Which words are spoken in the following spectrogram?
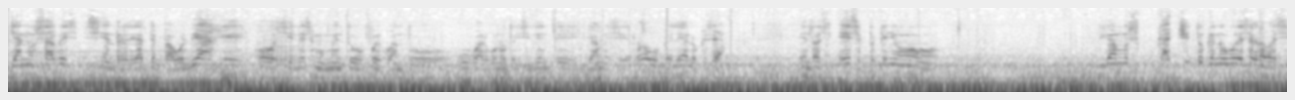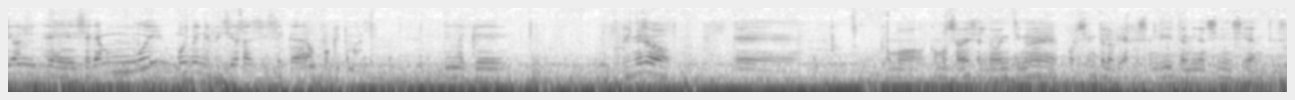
ya no sabes si en realidad te pagó el viaje o si en ese momento fue cuando hubo algún otro incidente, llámese robo, pelea, lo que sea. Entonces, ese pequeño, digamos, cachito que no hubo esa grabación eh, sería muy, muy beneficiosa si se quedara un poquito más. Dime que... Primero, eh, como, como sabes, el 99% de los viajes en Didi terminan sin incidentes.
